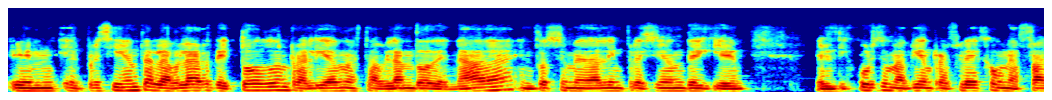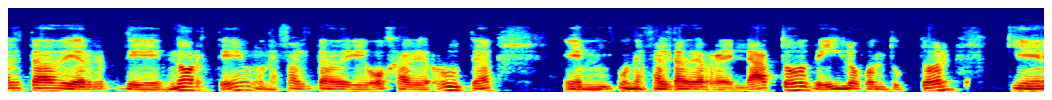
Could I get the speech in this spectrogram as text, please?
Em, el presidente al hablar de todo en realidad no está hablando de nada, entonces me da la impresión de que el discurso más bien refleja una falta de, norte, una falta de hoja de ruta, una falta de relato, de hilo conductor, que,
